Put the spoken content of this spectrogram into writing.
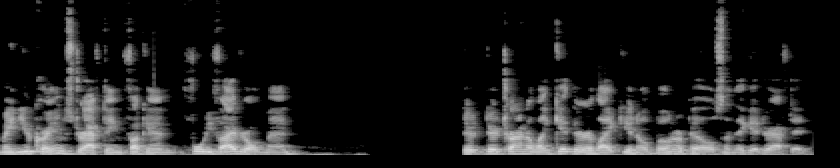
I mean, Ukraine's drafting fucking 45 year old men. They're, they're trying to like get their like you know boner pills and they get drafted.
